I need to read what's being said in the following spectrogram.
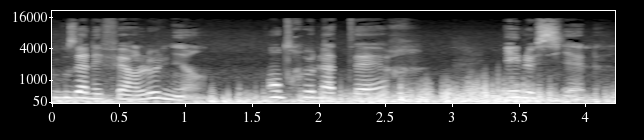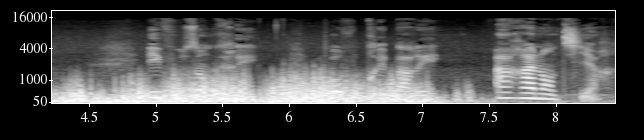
vous allez faire le lien entre la terre et le ciel. Et vous ancrer pour vous préparer à ralentir.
